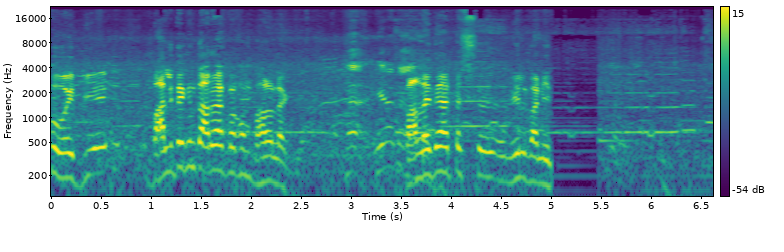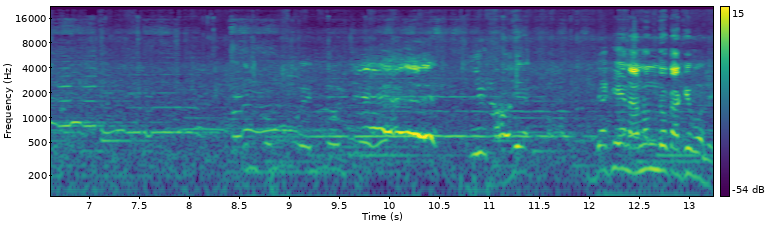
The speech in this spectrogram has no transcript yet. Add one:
প্রভু ওই বিয়ে বালিতে কিন্তু আরও একরকম ভালো লাগবে। হ্যাঁ বালিতে একটা রিল বানিয়ে দেখেন আনন্দ কাকে বলে?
